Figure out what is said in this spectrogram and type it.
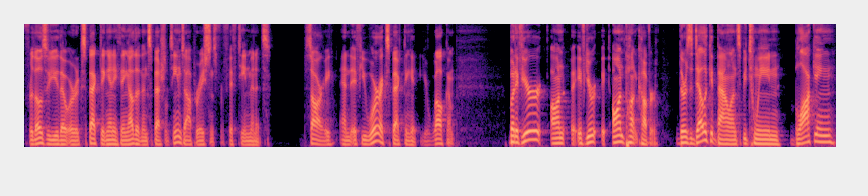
for those of you that were expecting anything other than special teams operations for 15 minutes, sorry. And if you were expecting it, you're welcome. But if you're on if you're on punt cover, there's a delicate balance between blocking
